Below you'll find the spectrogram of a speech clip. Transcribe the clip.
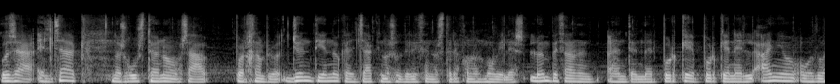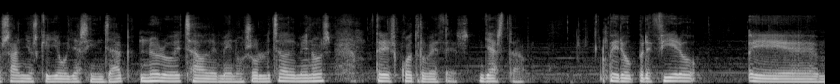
o sea, el jack, nos guste o no, o sea, por ejemplo, yo entiendo que el jack no se utiliza en los teléfonos móviles. Lo he empezado a entender. ¿Por qué? Porque en el año o dos años que llevo ya sin jack, no lo he echado de menos. O lo he echado de menos tres, cuatro veces. Ya está. Pero prefiero eh,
